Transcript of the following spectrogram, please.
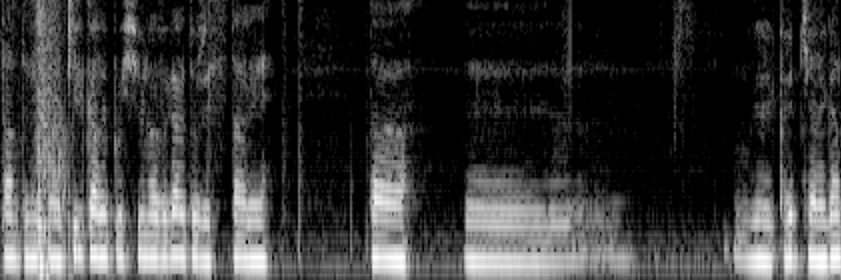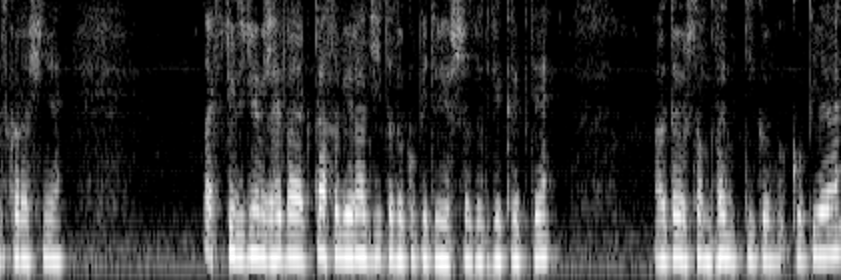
Tamten już miał kilka wypuścił nowych, ale to już jest stary. Ta yy, krypcia elegancko rośnie. Tak stwierdziłem, że chyba jak ta sobie radzi, to dokupię tu jeszcze ze dwie krypty. Ale to już tą Venti ku- kupię.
